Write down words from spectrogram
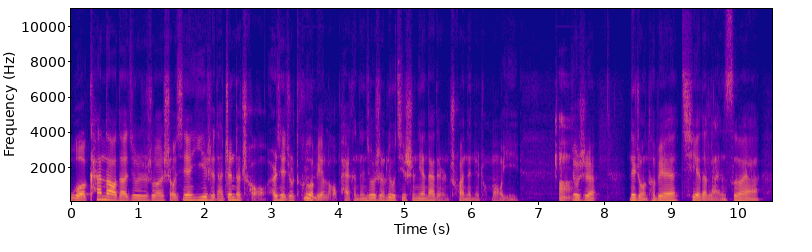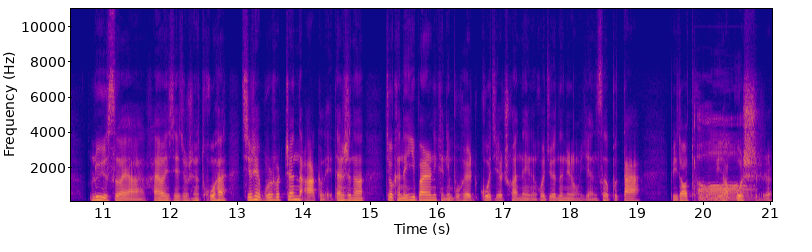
我看到的就是说，首先一是它真的丑，而且就是特别老派，嗯、可能就是六七十年代的人穿的那种毛衣，啊，就是那种特别切的蓝色呀、绿色呀，还有一些就是图案，其实也不是说真的 ugly，但是呢，就可能一般人你肯定不会过节穿那个，会觉得那种颜色不搭，比较土，哦、比较过时，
